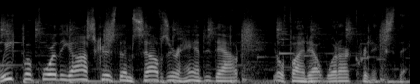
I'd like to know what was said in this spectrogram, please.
week before the Oscars themselves are handed out. You'll find out what our critics think.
